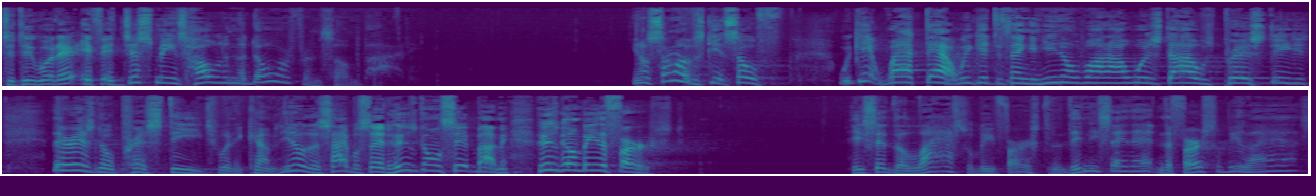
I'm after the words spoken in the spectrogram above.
to do whatever. If it just means holding the door from somebody. You know, some of us get so, we get whacked out. We get to thinking, you know what, I wish I was prestigious. There is no prestige when it comes. You know, the disciple said, Who's going to sit by me? Who's going to be the first? He said, The last will be first. And didn't he say that? And the first will be last?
